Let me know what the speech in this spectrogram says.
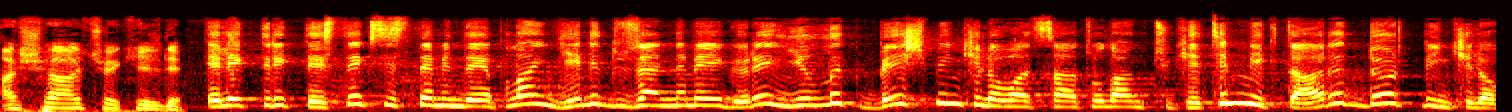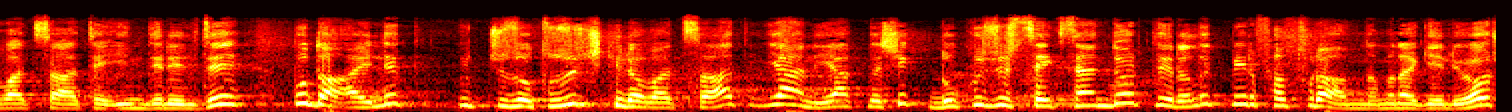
aşağı çekildi. Elektrik destek sisteminde yapılan yeni düzenlemeye göre yıllık 5000 kWh olan tüketim miktarı 4000 kWh'e indirildi. Bu da aylık 333 kWh yani yaklaşık 984 liralık bir fatura anlamına geliyor.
